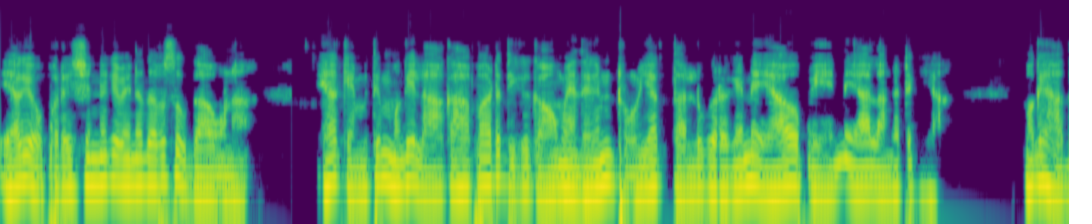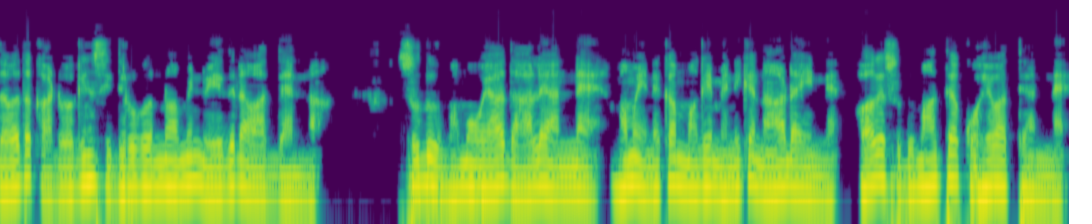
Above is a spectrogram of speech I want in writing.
එයාගේ ඔපරේෂන් එක වෙන දවස උදා වුණා. එයා කැමතින් මගේ ලාකහපාට දිග ගවම ඇඳගෙන ට්‍රොලියක් තල්ලු කරගෙන එයාව පේන්න එයා ළඟට ගියා. මගේ හදවත කඩුවකින් සිදුරු කරනවා මෙන් වේදනාවක් දැන්නා. සුදු මම ඔයා දාලා යන්නේ මම එනකම් මගේ මැනික නාඩා ඉන්න. ඔයාගේ සුදු මහත්තයා කොහෙවත් යන්නේ නැහැ.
